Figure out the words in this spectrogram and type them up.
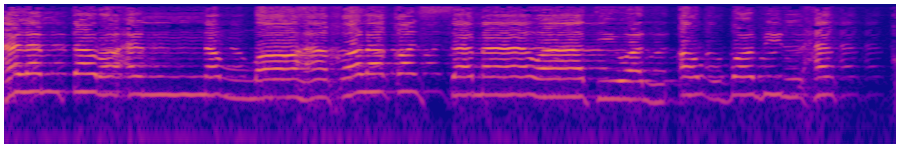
ألم تر أن الله خلق السماوات والأرض بالحق؟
